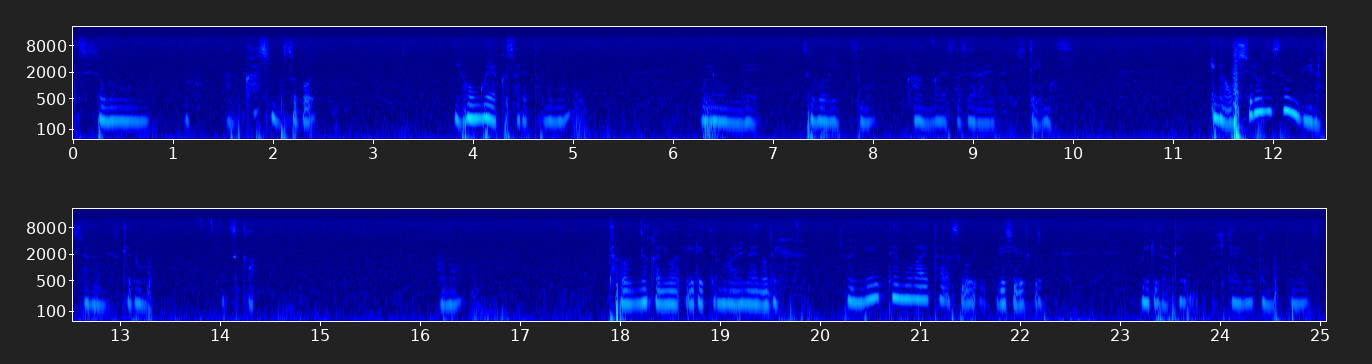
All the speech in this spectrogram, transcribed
私そのあの歌詞もすごい日本語訳されたものを読んですごいいつも考えさせられたりしています。今お城に住んでいらっしゃるんですけどいつかあの多分中には入れてもらえないので 入れてもらえたらすごい嬉しいですけど見るだけでも行きたいなと思ってます。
